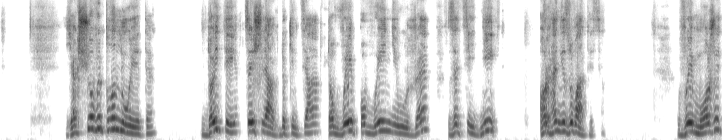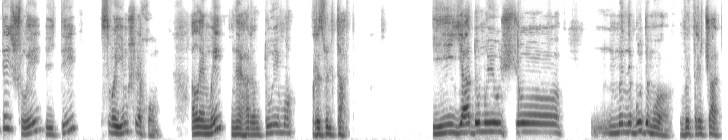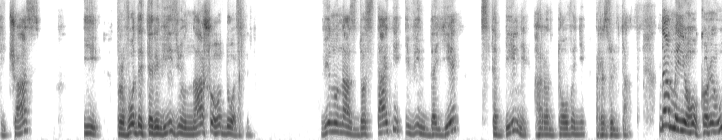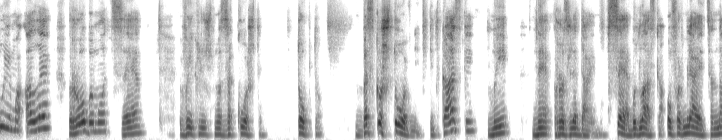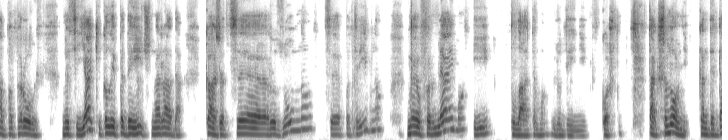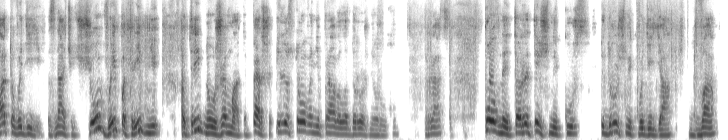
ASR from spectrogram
Якщо ви плануєте дойти цей шлях до кінця, то ви повинні вже за ці дні організуватися. Ви можете йшли йти своїм шляхом, але ми не гарантуємо результат. І я думаю, що ми не будемо витрачати час і проводити ревізію нашого досвіду. Він у нас достатній і він дає стабільні гарантовані результати. Да, ми його коригуємо, але робимо це виключно за кошти. Тобто безкоштовні підказки ми не розглядаємо. Все, будь ласка, оформляється на паперових носіях, і коли педагогічна рада каже, це розумно, це потрібно, ми оформляємо і платимо людині кошти. Так, шановні кандидати у водії, значить, що ви потрібні, потрібно вже мати? Перше, ілюстровані правила дорожнього руху. Раз повний теоретичний курс, підручник водія. Два.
